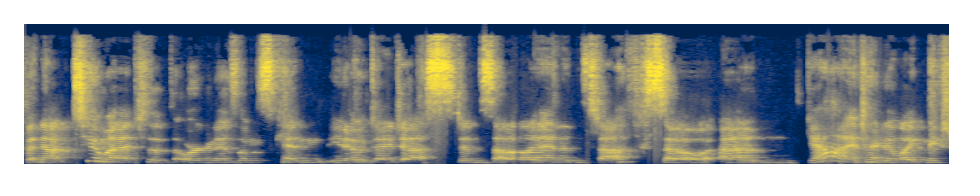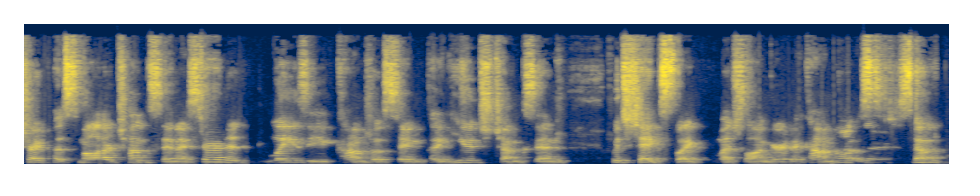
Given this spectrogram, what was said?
but not too much so that the organisms can you know digest and settle in and stuff. So um, yeah, I try to like make sure I put smaller chunks in. I started lazy composting, putting huge chunks in, which takes like much longer to compost. So. Mm-hmm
